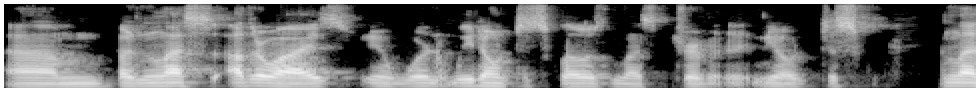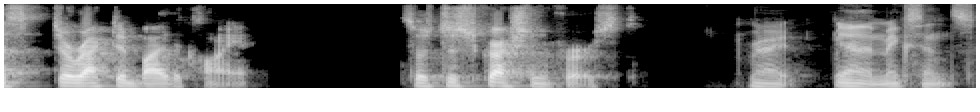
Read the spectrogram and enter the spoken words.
um, but unless otherwise, you know, we're, we do not disclose unless driven, you know, just unless directed by the client. So it's discretion first. Right. Yeah, that makes sense.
